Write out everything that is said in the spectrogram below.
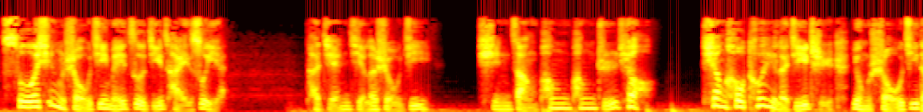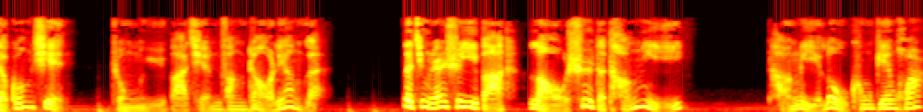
所幸手机没自己踩碎呀。他捡起了手机，心脏砰砰直跳，向后退了几尺，用手机的光线，终于把前方照亮了。那竟然是一把老式的藤椅，藤椅镂空边花，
